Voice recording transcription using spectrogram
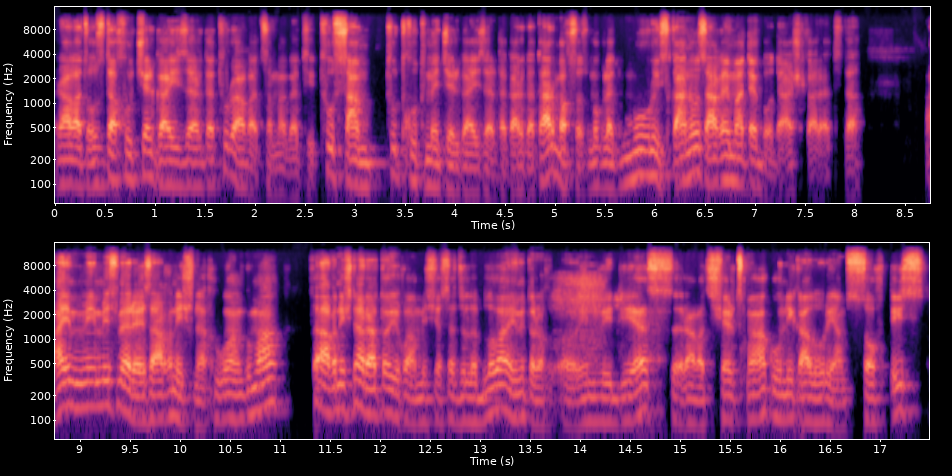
რაღაც 25 ჯერ გაიზარდა თუ რაღაცა მაგათი თუ 3 თუ 15 ჯერ გაიზარდა კარგად. არ მახსოვს მოკლედ მურის კანონს აღემატებოდა აშკარად და. აი იმის მერე ეს აღნიშნა ხუანგმა და აღნიშნა რატო იყო ამის შესაძლებლობა იმიტომ რომ Nvidia-ს რაღაც შერწყმა აქვს უნიკალური ამ soft-ის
